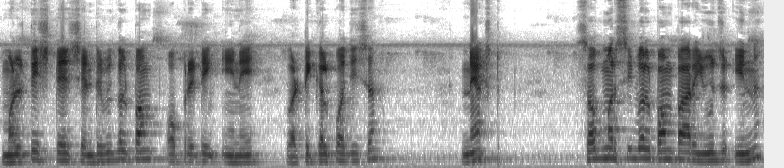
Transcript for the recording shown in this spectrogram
multi-stage centrifugal pump operating in a vertical position. Next, submersible pump are used in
